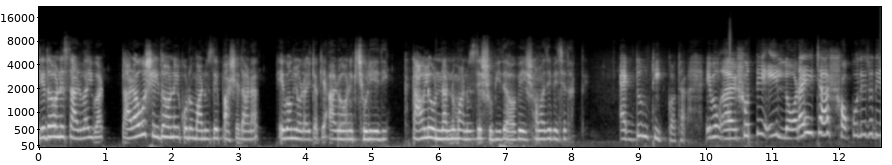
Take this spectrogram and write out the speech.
যে ধরনের সার্ভাইভার তারাও সেই ধরনের কোনো মানুষদের পাশে দাঁড়াক এবং লড়াইটাকে আরও অনেক ছড়িয়ে দিক। তাহলে অন্যান্য মানুষদের সুবিধা হবে এই সমাজে বেঁচে থাকতে। একদম ঠিক কথা। এবং সত্যি এই লড়াইটা সকলে যদি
